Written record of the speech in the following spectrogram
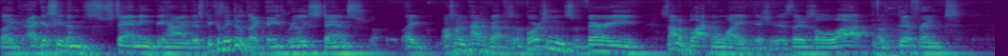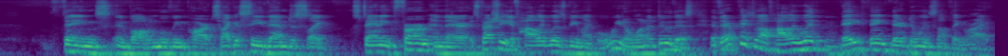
Like I can see them standing behind this because they do. Like they really stand. Like I was talking to Patrick about this. Abortion's very. It's not a black and white issue. There's, a lot of different things involved in moving parts. So I could see them just like standing firm in there, especially if Hollywood's being like, well, we don't want to do this. If they're pissing off Hollywood, they think they're doing something right.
